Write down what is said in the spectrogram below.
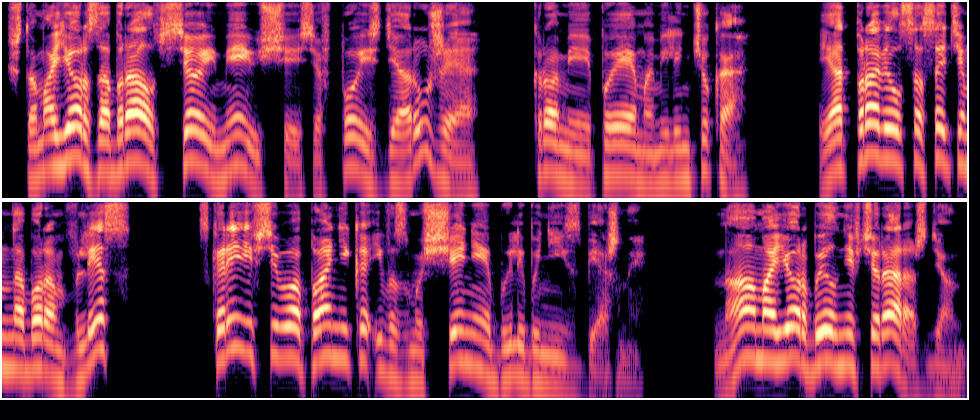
что майор забрал все имеющееся в поезде оружие, кроме ПМа Миленчука, и отправился с этим набором в лес, скорее всего, паника и возмущение были бы неизбежны. Но майор был не вчера рожден.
